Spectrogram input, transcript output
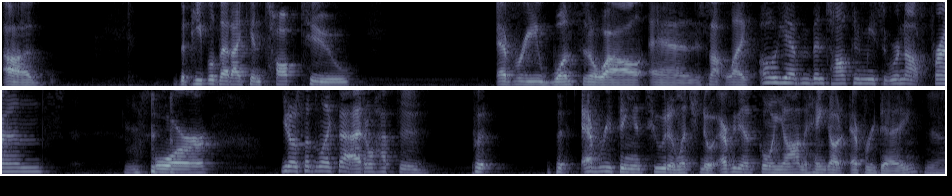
Uh the people that I can talk to every once in a while and it's not like, "Oh, you haven't been talking to me, so we're not friends." or you know, something like that. I don't have to put put everything into it and let you know everything that's going on and hang out every day. Yeah.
